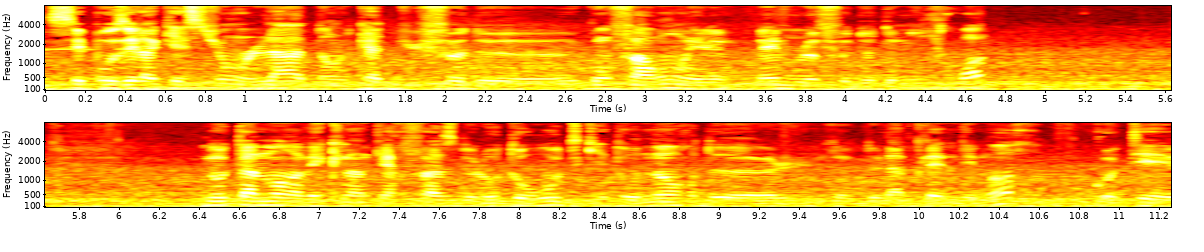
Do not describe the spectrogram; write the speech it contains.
C'est posé la question là dans le cadre du feu de Gonfaron et même le feu de 2003 notamment avec l'interface de l'autoroute qui est au nord de, la plaine des Morts, côté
